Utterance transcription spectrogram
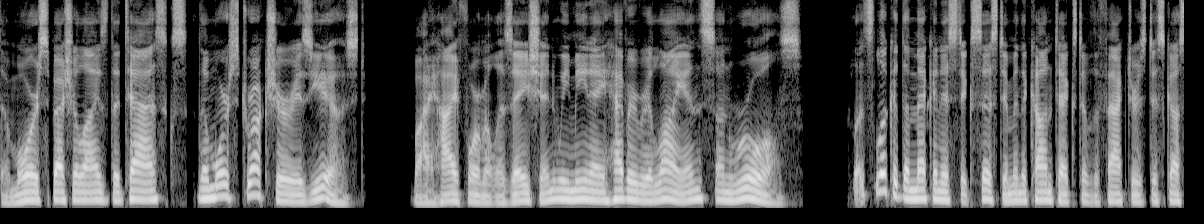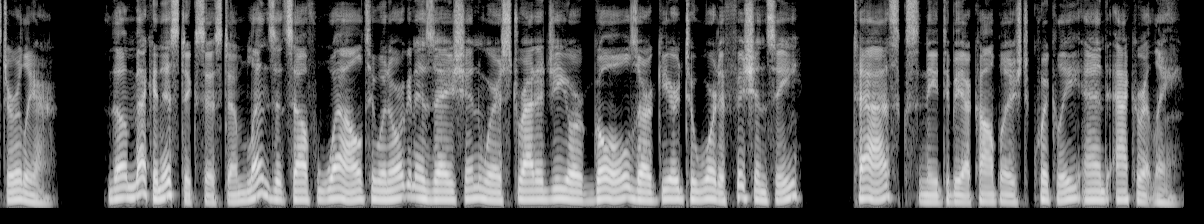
The more specialized the tasks, the more structure is used. By high formalization, we mean a heavy reliance on rules. Let's look at the mechanistic system in the context of the factors discussed earlier. The mechanistic system lends itself well to an organization where strategy or goals are geared toward efficiency, tasks need to be accomplished quickly and accurately.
